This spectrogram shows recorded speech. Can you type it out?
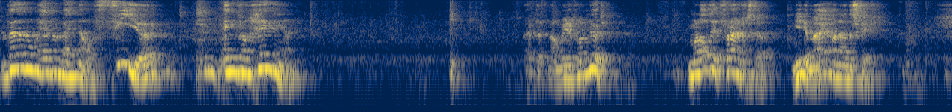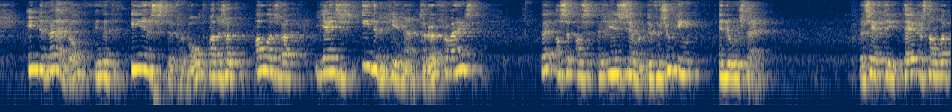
waarom hebben wij nou vier evangeliën? nou weer voor nut? Je moet altijd vragen stellen. Niet aan mij, maar aan de schrift. In de Bijbel, in het eerste verbond, maar dat is ook alles waar Jezus iedere keer naar terug verwijst. Als, als, als Jezus zegt, de verzoeking in de woestijn. Dan zegt die tegenstander,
